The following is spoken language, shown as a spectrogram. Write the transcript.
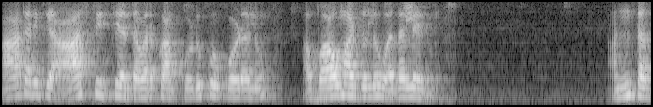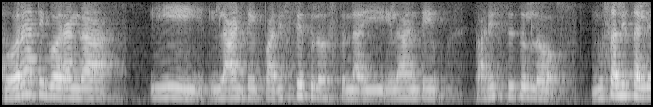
ఆఖరికి ఆస్తి ఇచ్చేంత వరకు ఆ కొడుకు కోడలు ఆ బావుమర్దులు వదలలేదు. అంత ఘోరాతి ఘోరంగా ఈ ఇలాంటి పరిస్థితులు వస్తున్నాయి. ఇలాంటి పరిస్థితుల్లో ముసలి తల్లి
